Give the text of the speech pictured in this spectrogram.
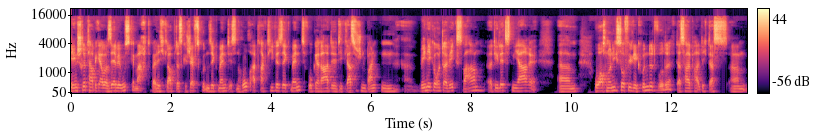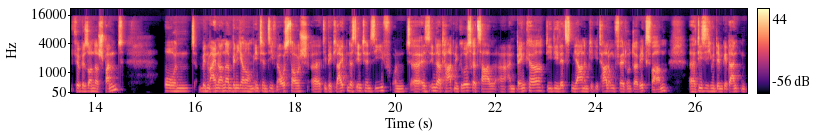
Den Schritt habe ich aber sehr bewusst gemacht, weil ich glaube, das Geschäftskundensegment ist ein hochattraktives Segment, wo gerade die klassischen Banken äh, weniger unterwegs waren äh, die letzten Jahre, ähm, wo auch noch nicht so viel gegründet wurde. Deshalb halte ich das ähm, für besonders spannend. Und mit dem einen oder anderen bin ich auch noch im intensiven Austausch. Äh, die begleiten das intensiv und äh, es ist in der Tat eine größere Zahl äh, an Banker, die die letzten Jahre im Digitalumfeld unterwegs waren, die sich mit dem Gedanken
